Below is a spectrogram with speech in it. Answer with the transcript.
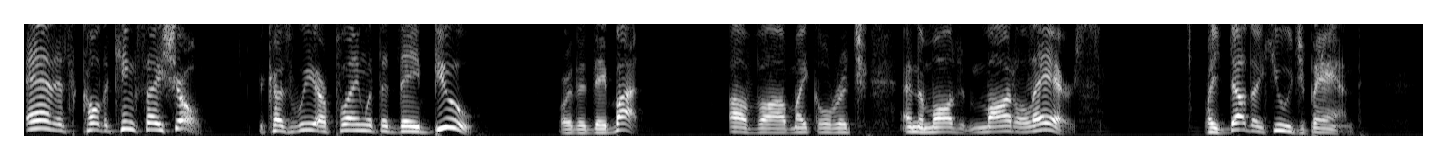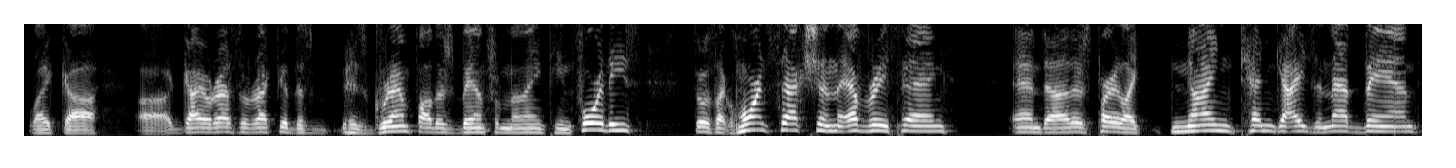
and it's called the King Size Show because we are playing with the debut or the debut of uh, Michael Rich and the Mod- Modelaires, another huge band. Like uh, uh, guy resurrected this his grandfather's band from the 1940s. So it's like horn section, everything. And uh, there's probably like nine, ten guys in that band.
